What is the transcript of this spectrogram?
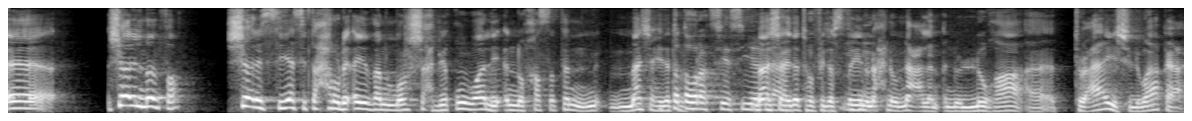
آه، شعر المنفى. الشعر السياسي التحرري أيضا مرشح بقوة لأنه خاصة ما شهدته التطورات السياسية ما نعم. شهدته فلسطين ونحن نعلم أن اللغة آه، تعايش الواقع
